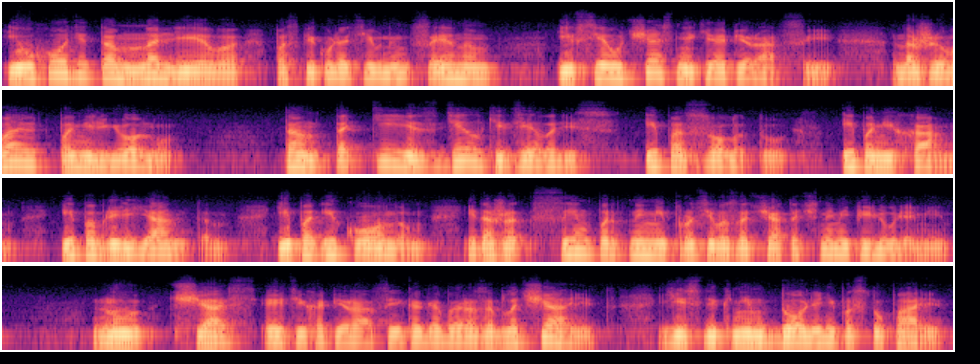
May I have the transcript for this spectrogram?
и уходит там налево по спекулятивным ценам, и все участники операции наживают по миллиону. Там такие сделки делались и по золоту, и по мехам, и по бриллиантам, и по иконам, и даже с импортными противозачаточными пилюлями. Ну, часть этих операций КГБ разоблачает, если к ним доля не поступает,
